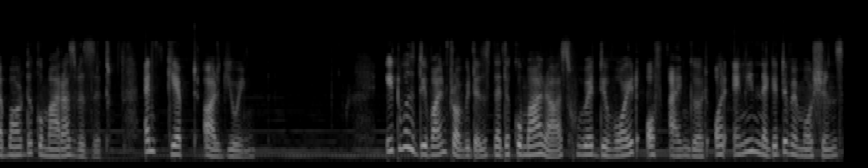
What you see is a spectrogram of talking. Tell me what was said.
about the Kumara's visit and kept arguing. It was divine providence that the Kumaras, who were devoid of anger or any negative emotions,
